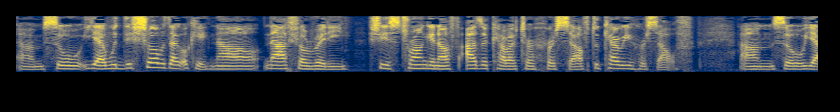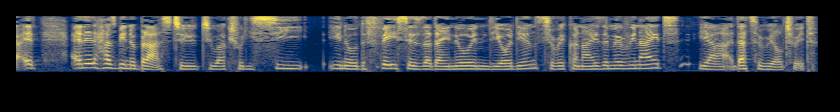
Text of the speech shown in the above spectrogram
Um, so yeah, with this show, I was like, okay, now, now I feel ready. She is strong enough as a character herself to carry herself. Um, so yeah, it, and it has been a blast to, to actually see, you know, the faces that I know in the audience to recognize them every night. Yeah, that's a real treat.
